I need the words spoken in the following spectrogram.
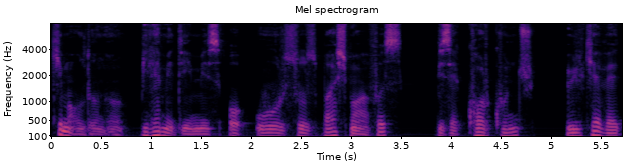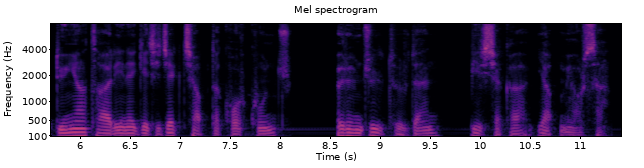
kim olduğunu bilemediğimiz o uğursuz baş muhafız bize korkunç, ülke ve dünya tarihine geçecek çapta korkunç, ölümcül türden bir şaka yapmıyorsa.''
